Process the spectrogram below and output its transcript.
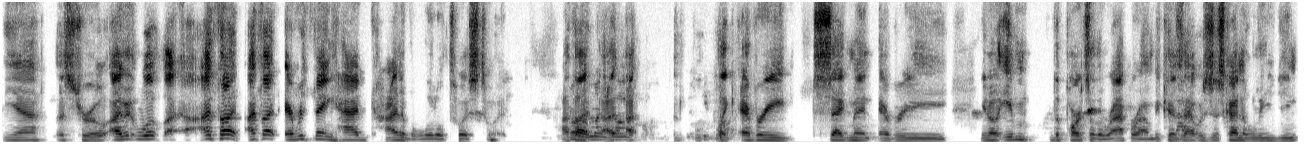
Yeah, that's true. I mean, well, I, I thought I thought everything had kind of a little twist to it. I thought Oh my I, I, like every segment, every you know, even the parts of the wraparound, because that was just kind of leading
